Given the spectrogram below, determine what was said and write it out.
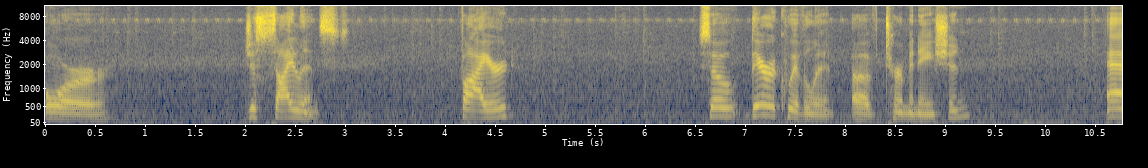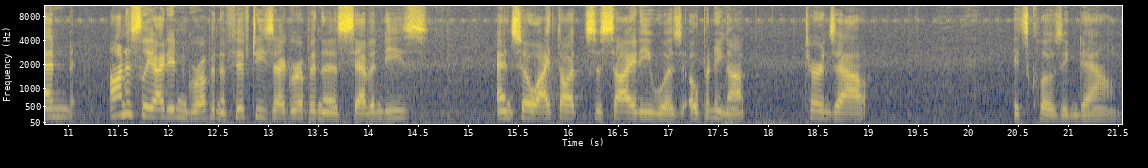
or just silenced, fired, so they're equivalent of termination. And honestly, I didn't grow up in the 50s, I grew up in the 70s. And so I thought society was opening up. Turns out it's closing down.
